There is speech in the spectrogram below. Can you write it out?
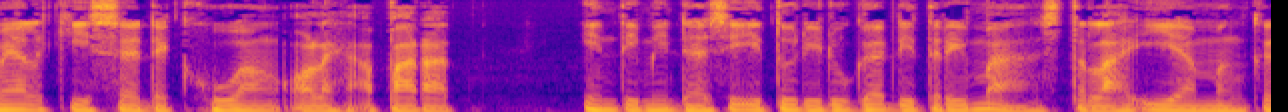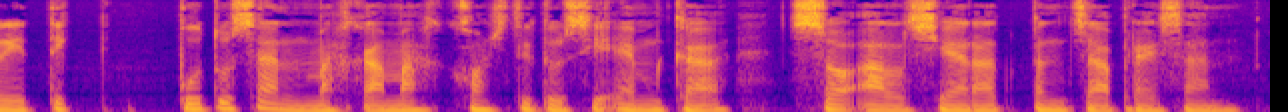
Melki Sedek Huang oleh aparat. Intimidasi itu diduga diterima setelah ia mengkritik putusan Mahkamah Konstitusi MK soal syarat pencapresan.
